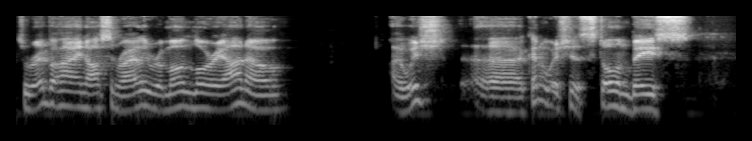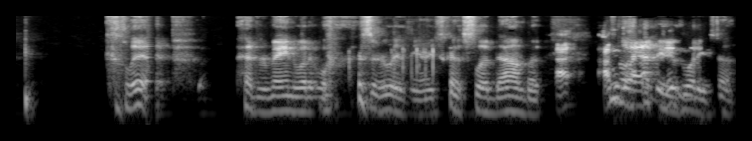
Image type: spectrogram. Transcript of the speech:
So right behind Austin Riley, Ramon Laureano I wish uh, I kind of wish his stolen base clip had remained what it was earlier in the year. He's kind of slowed down, but I, am glad happy with what he's done.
